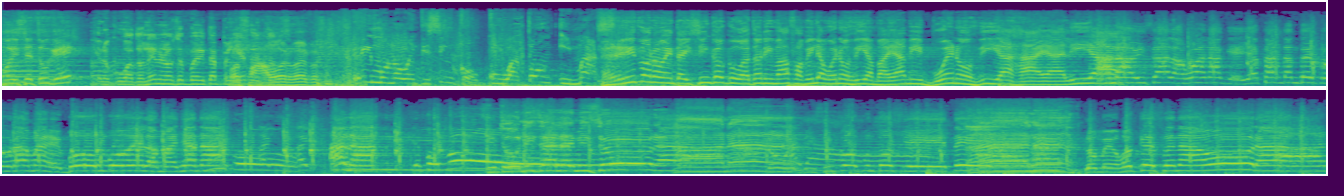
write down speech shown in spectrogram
¿Cómo dices tú qué? Que los cubatoneros no se pueden estar Por peleando. favor, por favor. Ritmo 95, cuatón y más. Ritmo 95, Cubatón y más. Familia, buenos días, Miami. Buenos días, Hialeah. Ana avisa a la Juana que ya están dando el programa El Bombo de la Mañana. Ana, Sintoniza la emisora. Ana. 95.7. Ana. Lo mejor que suena ahora.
